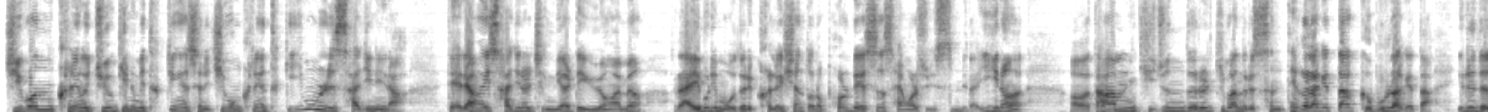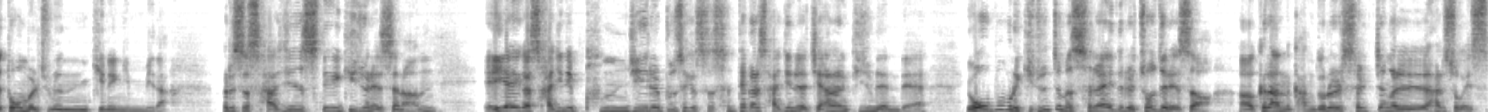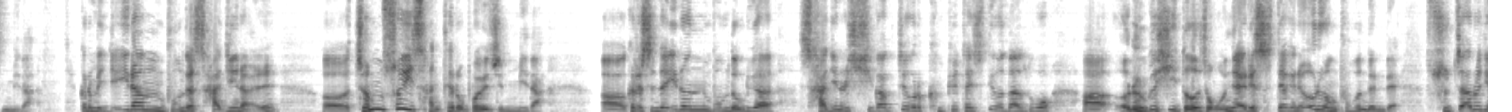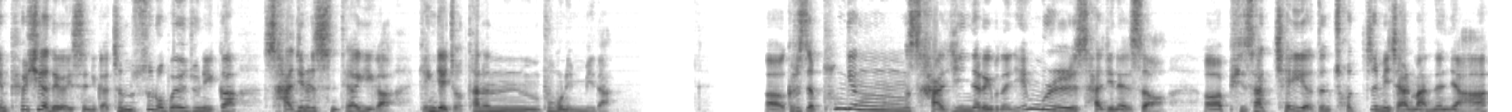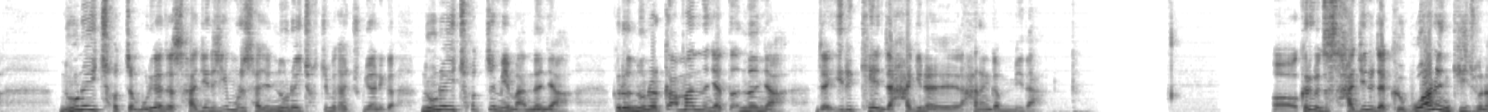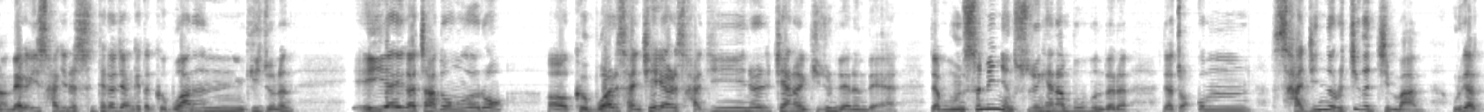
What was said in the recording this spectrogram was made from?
지원 클릭의 주요 기능의 특징에서는 지원 클릭은 특히 인물 사진이나 대량의 사진을 정리할 때 유용하며 라이브리 모듈의 컬렉션 또는 폴더에서 사용할 수 있습니다. 이 기능은 어, 다음 기준들을 기반으로 선택을 하겠다, 거부를 하겠다, 이런 데 도움을 주는 기능입니다. 그래서 사진 스택의 기준에서는 AI가 사진의 품질을 분석해서 선택할 사진을 제한하는 기준이 되는데, 이 부분의 기준점은 슬라이드를 조절해서 어, 그러한 강도를 설정을 할 수가 있습니다. 그러면 이제 이러한 부분들 사진을 어, 점수의 상태로 보여집니다. 어, 그래서 이제 이런 부분도 우리가 사진을 시각적으로 컴퓨터에서 띄워다 두고, 아, 어느 것이 더 좋으냐, 이래서 되기는 어려운 부분들인데, 숫자로 지금 표시가 되어 있으니까, 점수로 보여주니까 사진을 선택하기가 굉장히 좋다는 부분입니다. 어, 그래서 풍경 사진이라기보다는 인물 사진에서, 어, 피사체의 어떤 초점이 잘 맞느냐, 눈의 초점, 우리가 이제 사진에서 인물 사진 눈의 초점이 가장 중요하니까, 눈의 초점이 맞느냐, 그리고 눈을 감았느냐 떴느냐 이제 이렇게 이제 확인을 하는 겁니다. 어 그리고 이제 사진을 이제 거부하는 기준은 내가 이 사진을 선택하지 않겠다 거부하는 기준은 AI가 자동으로 어 거부할 사진, 제외할 사진을 제한하는 기준이 되는데 이제 문서민 영수증 해놓은 부분들은 이제 조금 사진으로 찍었지만 우리가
